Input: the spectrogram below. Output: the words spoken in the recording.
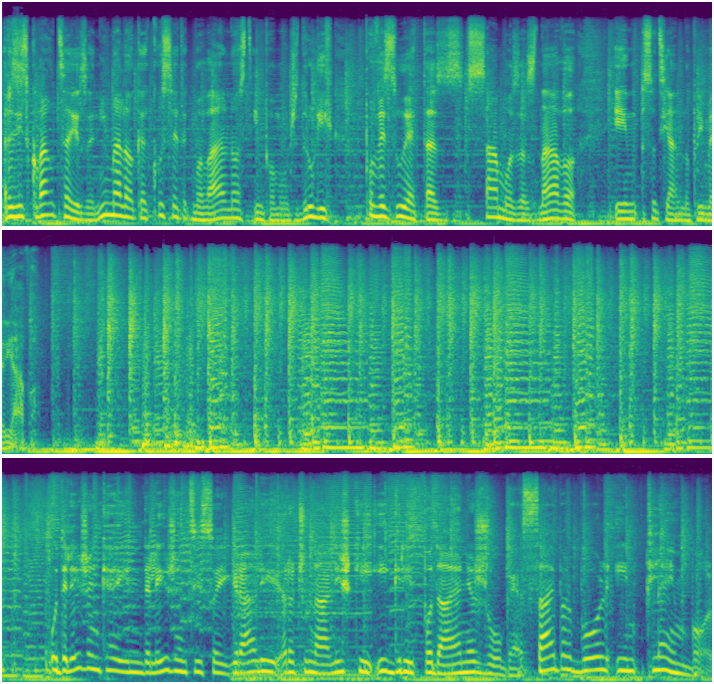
Raziskovalca je zanimalo, kako se tekmovalnost in pomoč drugih povezujeta z samo zaznavo in socialno primerjavo. Udeleženke in deleženci so igrali računalniški igri podajanja žoge Cyberball in Claimball.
